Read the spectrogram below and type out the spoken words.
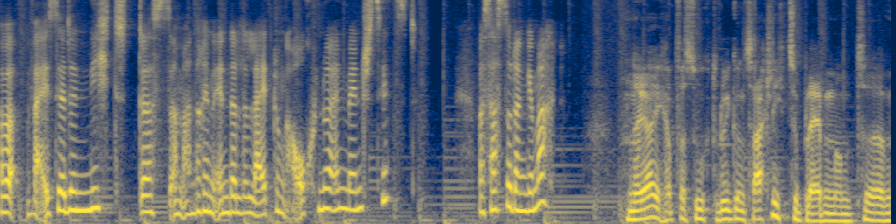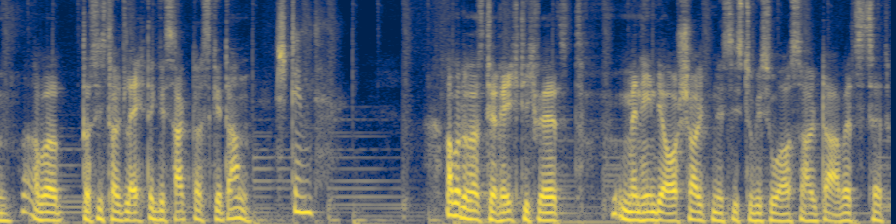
aber weiß er denn nicht, dass am anderen Ende der Leitung auch nur ein Mensch sitzt? Was hast du dann gemacht? Naja, ich habe versucht, ruhig und sachlich zu bleiben, und, ähm, aber das ist halt leichter gesagt als getan. Stimmt. Aber du hast ja recht, ich werde jetzt mein Handy ausschalten, es ist sowieso außerhalb der Arbeitszeit.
